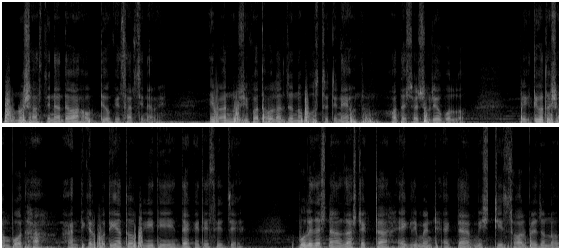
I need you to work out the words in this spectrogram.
পূর্ণ শাস্তি না দেওয়া অবধি ওকে ছাড়ছি না আমি। এবার নুসি কথা বলার জন্য প্রস্তুতি নেয়। হতাশার সুরেও বলল, ব্যক্তিগত সম্পদ, হা। আন্তিকার প্রতি এত প্রীতি দেখাইতেছিস যে বলে যাস না জাস্ট একটা এগ্রিমেন্ট একটা মিষ্টি সলভের জন্য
